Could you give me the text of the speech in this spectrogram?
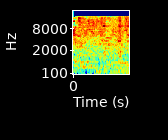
Legendary.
